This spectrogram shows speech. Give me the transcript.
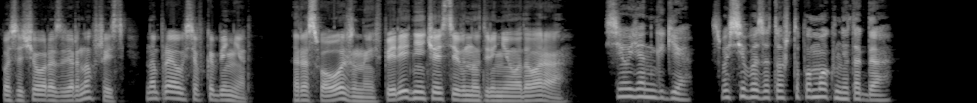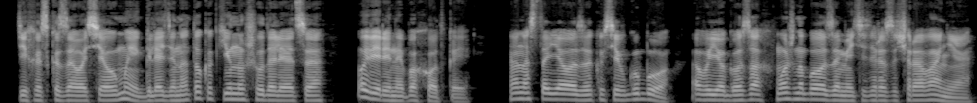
после чего, развернувшись, направился в кабинет, расположенный в передней части внутреннего двора. Сио Янгге, спасибо за то, что помог мне тогда. Тихо сказала Сяо Мэй, глядя на то, как юноша удаляется уверенной походкой. Она стояла, закусив губу, а в ее глазах можно было заметить разочарование.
